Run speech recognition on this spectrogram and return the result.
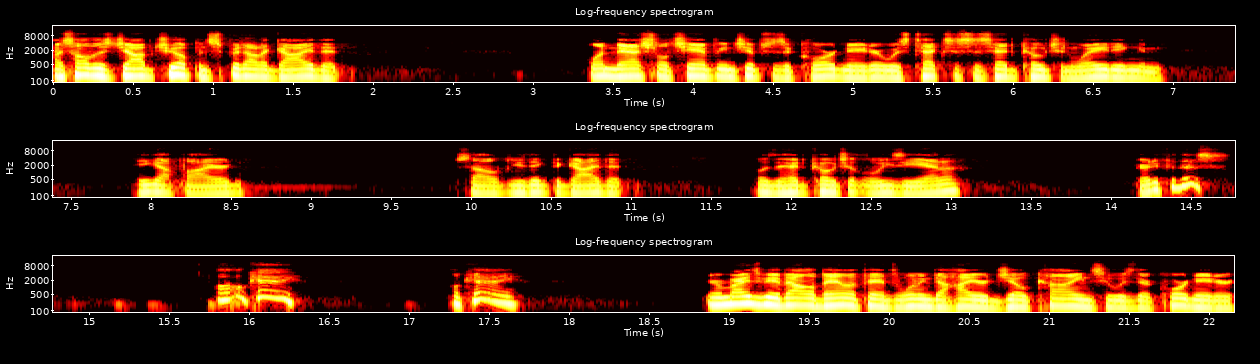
I saw this job chew up and spit out a guy that won national championships as a coordinator, was Texas's head coach in waiting, and he got fired. So, do you think the guy that was the head coach at Louisiana? Ready for this? Oh, okay. Okay. It reminds me of Alabama fans wanting to hire Joe Kines, who was their coordinator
